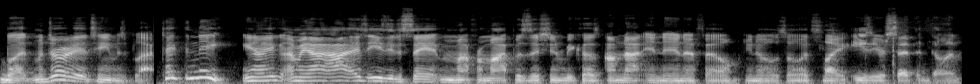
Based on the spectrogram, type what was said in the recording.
but majority of the team is black. Take the knee. You know, I mean, I, I, it's easy to say it my, from my position because I'm not in the NFL. You know, so it's like easier said than done.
